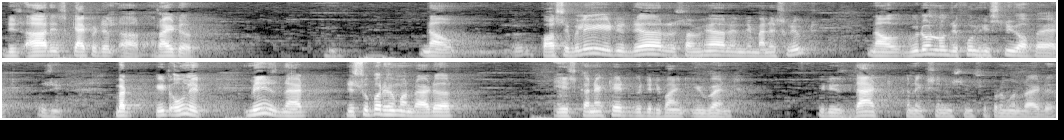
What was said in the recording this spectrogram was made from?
This R is capital R, rider. Now, possibly it is there somewhere in the manuscript. Now, we don't know the full history of it. But it only means that the superhuman rider is connected with the divine event. It is that connection is the superhuman rider.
